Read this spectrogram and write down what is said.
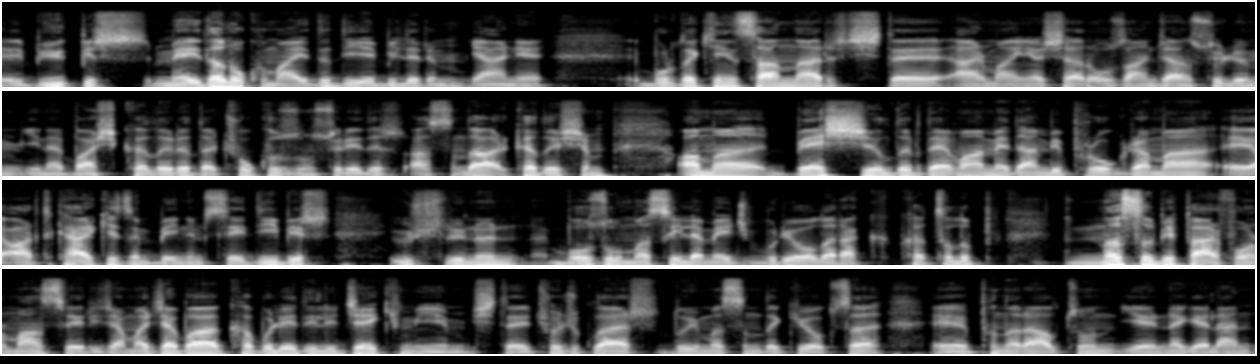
e, büyük bir meydan okumaydı diyebilirim. Yani buradaki insanlar işte Erman Yaşar, Ozan Can Sülüm yine başkaları da çok uzun süredir aslında arkadaşım. Ama 5 yıldır devam eden bir programa e, artık herkesin benimsediği bir üçlünün bozulmasıyla mecburi olarak katılıp nasıl bir performans vereceğim? Acaba kabul edilecek miyim? İşte çocuklar duymasındaki yoksa e, Pınar Altun yerine gelen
